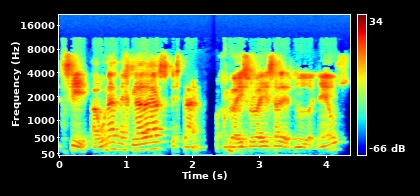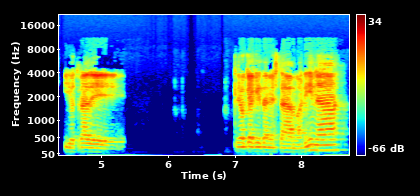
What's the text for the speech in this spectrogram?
Sí, algunas mezcladas están, por ejemplo, ahí solo hay esa de desnudo de Neus y otra de, creo que aquí también está Marina,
